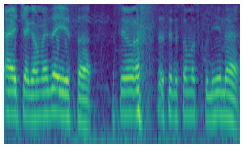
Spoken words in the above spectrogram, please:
Aí, Tiagão, mas é isso. Se, se, a seleção masculina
